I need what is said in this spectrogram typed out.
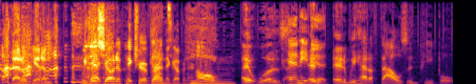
That'll get him. We just showed a picture of her and the governor. Oh, it was, And he did. and we had a thousand people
